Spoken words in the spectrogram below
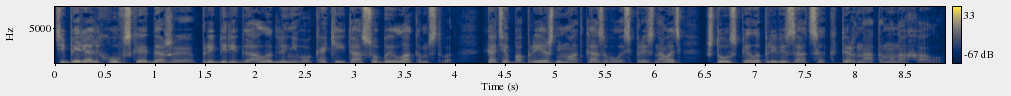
Теперь Ольховская даже приберегала для него какие-то особые лакомства, хотя по-прежнему отказывалась признавать, что успела привязаться к пернатому нахалу.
